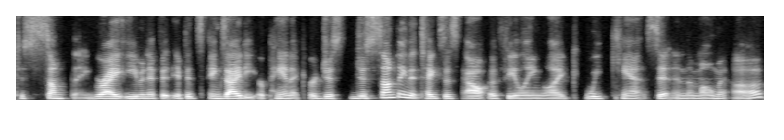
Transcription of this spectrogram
to something, right? Even if it if it's anxiety or panic or just just something that takes us out of feeling like we can't sit in the moment of,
